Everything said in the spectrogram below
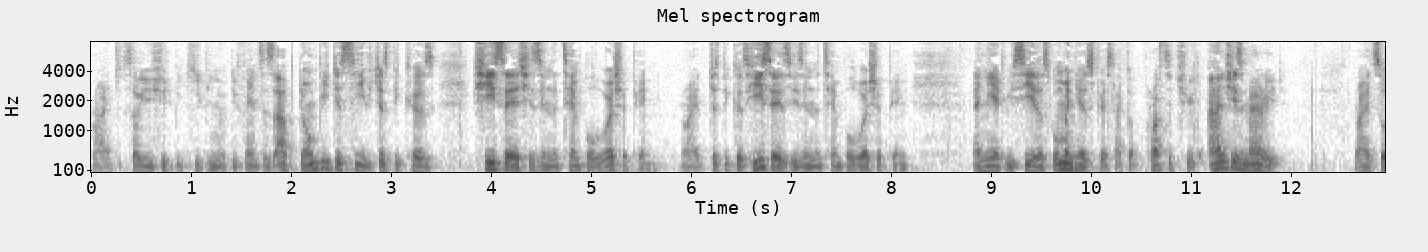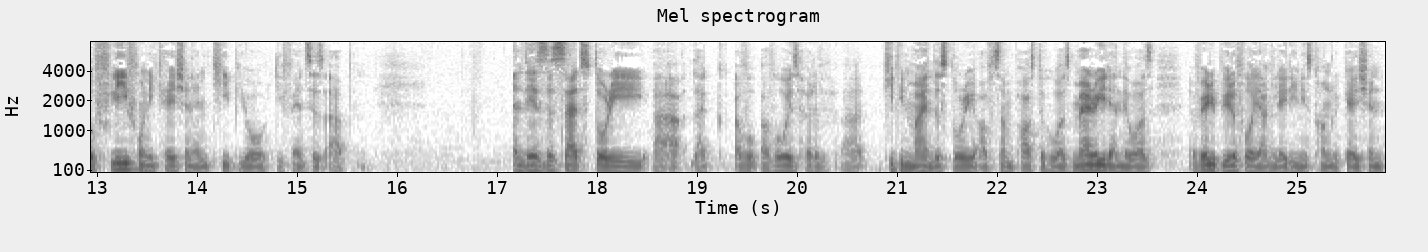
right? So you should be keeping your defenses up. Don't be deceived just because she says she's in the temple worshiping, right? Just because he says he's in the temple worshiping. And yet we see this woman here is dressed like a prostitute and she's married, right? So flee fornication and keep your defenses up. And there's this sad story, uh, like I've, I've always heard of, uh, keep in mind the story of some pastor who was married and there was a very beautiful young lady in his congregation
